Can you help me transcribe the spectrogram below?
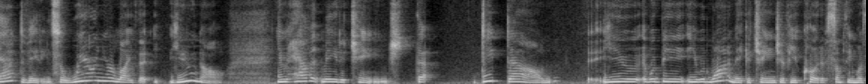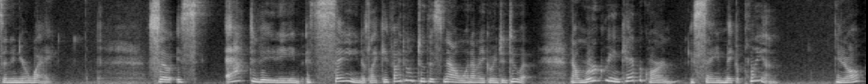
activating. So where in your life that you know you haven't made a change, that deep down, you it would be you would want to make a change if you could if something wasn't in your way. So it's activating, it's saying, it's like if I don't do this now, when am I going to do it? Now Mercury in Capricorn is saying make a plan. You know,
